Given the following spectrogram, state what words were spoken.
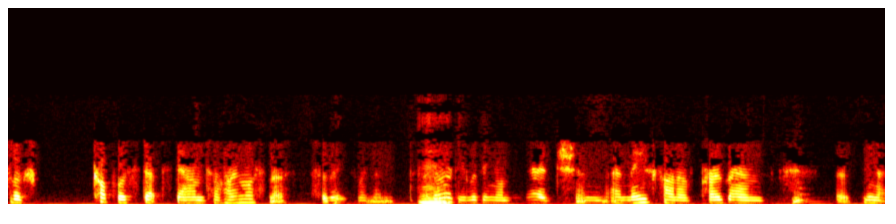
sort of a couple of steps down to homelessness for these women. Mm. They're already living on the edge, and and these kind of programs you know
